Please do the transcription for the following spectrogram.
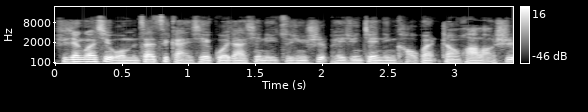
时间关系，我们再次感谢国家心理咨询师培训鉴定考官张华老师。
